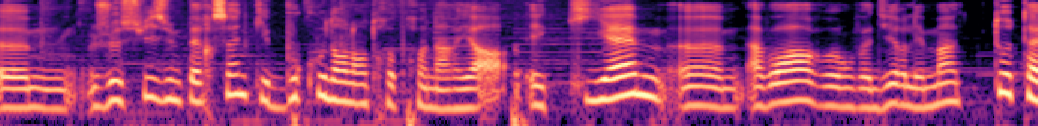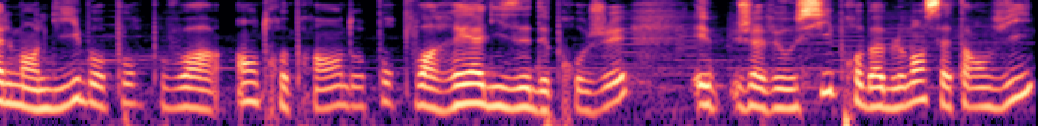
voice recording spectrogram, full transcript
euh, je suis une personne qui est beaucoup dans l'entrepreneuriat et qui aime euh, avoir, on va dire, les mains totalement libres pour pouvoir entreprendre, pour pouvoir réaliser des projets. Et j'avais aussi probablement cette envie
